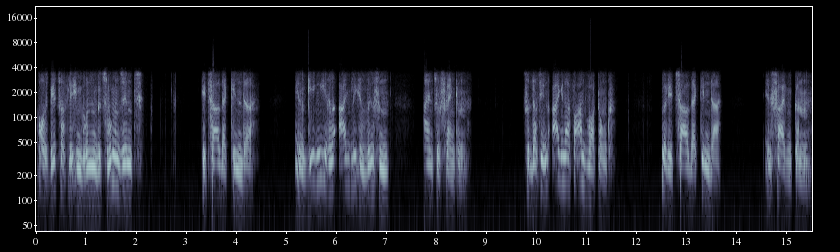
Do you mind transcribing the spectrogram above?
aus wirtschaftlichen Gründen gezwungen sind, die Zahl der Kinder entgegen ihren eigentlichen Wünschen einzuschränken, sodass sie in eigener Verantwortung über die Zahl der Kinder entscheiden können.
